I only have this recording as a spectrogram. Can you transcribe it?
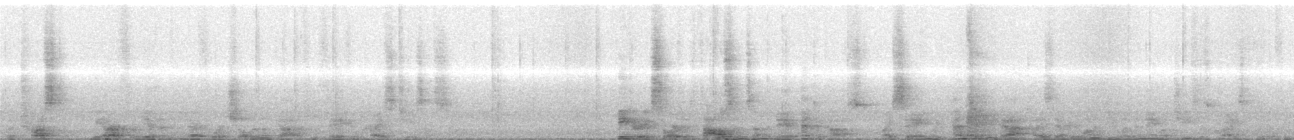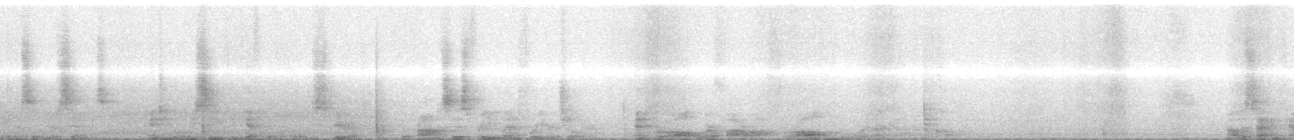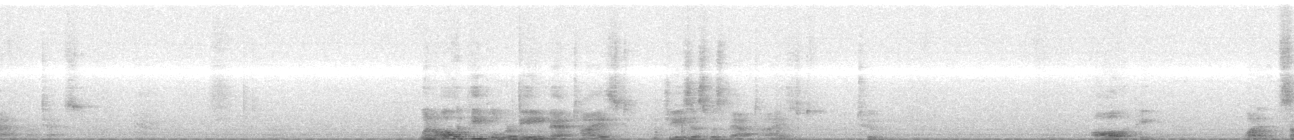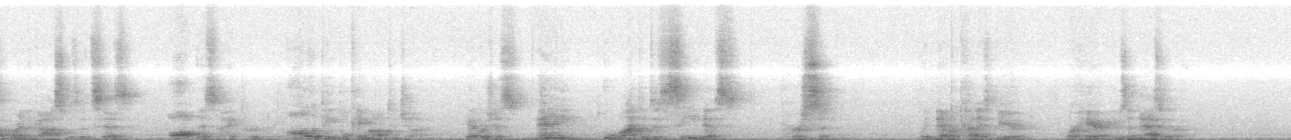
but trust we are forgiven and therefore children of God through faith in Christ Jesus. Peter exhorted thousands on the day of Pentecost by saying, Repent and be baptized, every one of you, in the name of Jesus Christ for the forgiveness of your sins, and you will receive the gift of the Holy Spirit. The promise is for you and for your children, and for all who are far off, for all whom the Lord our God will call. Now the second half of our text. When all the people were being baptized, Jesus was baptized too. All the people. One, somewhere in the Gospels it says all this is hyperbole, all the people came out to John. There were just many who wanted to see this person who had never cut his beard or hair. He was a Nazarene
